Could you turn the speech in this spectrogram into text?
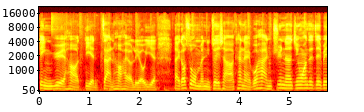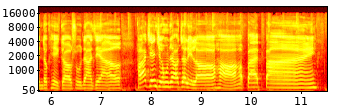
订阅哈，点赞哈，还有留言来告诉我们你最想要看哪部韩剧呢？金旺在这边都可以告诉大家哦。好了，今天节目就到这里了，好，拜拜。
